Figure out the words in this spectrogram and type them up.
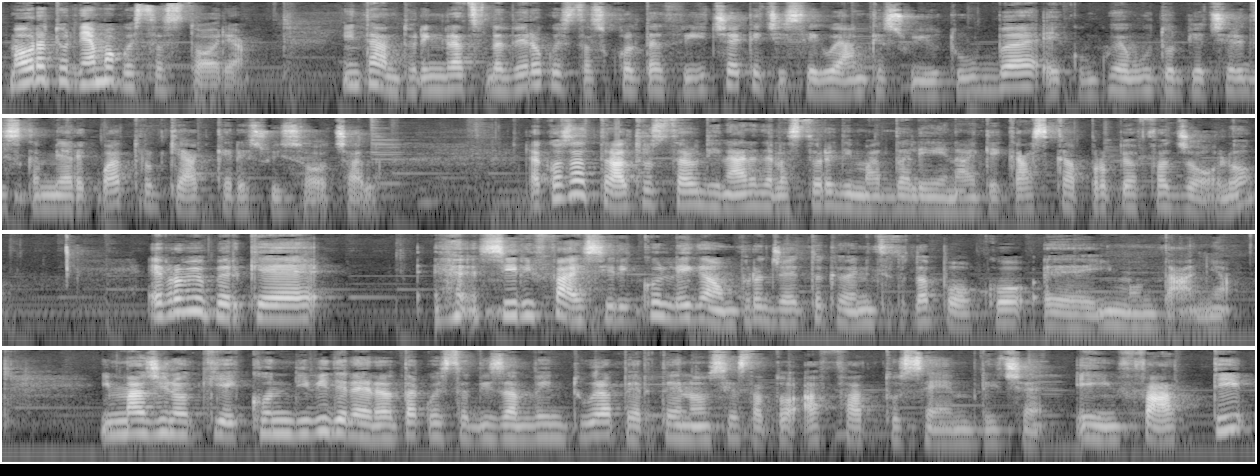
Ma ora torniamo a questa storia. Intanto ringrazio davvero questa ascoltatrice che ci segue anche su YouTube e con cui ho avuto il piacere di scambiare quattro chiacchiere sui social. La cosa tra l'altro straordinaria della storia di Maddalena che casca proprio a fagiolo è proprio perché si rifà e si ricollega a un progetto che ho iniziato da poco eh, in montagna. Immagino che condividere in realtà questa disavventura per te non sia stato affatto semplice e infatti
